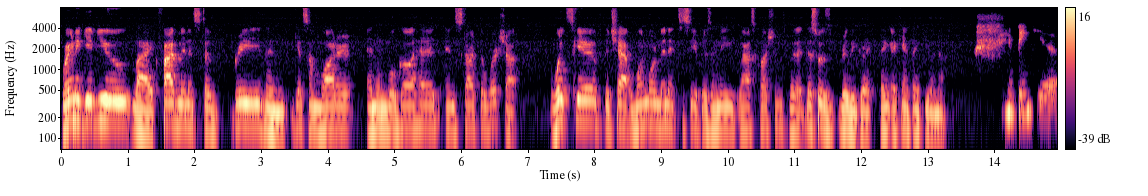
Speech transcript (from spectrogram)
We're going to give you like five minutes to breathe and get some water, and then we'll go ahead and start the workshop. Let's give the chat one more minute to see if there's any last questions, but this was really great. Thank, I can't thank you enough. thank you.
